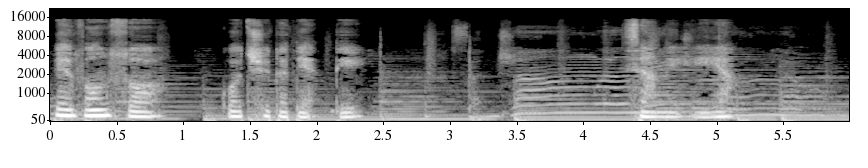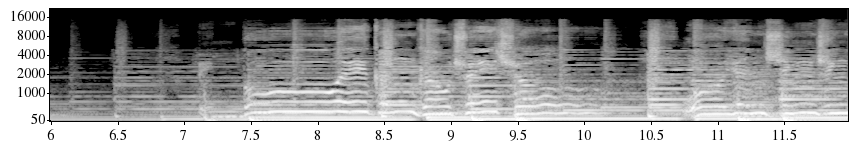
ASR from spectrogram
并封锁过去的点滴，像你一样。并不为更高追求，我愿倾尽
